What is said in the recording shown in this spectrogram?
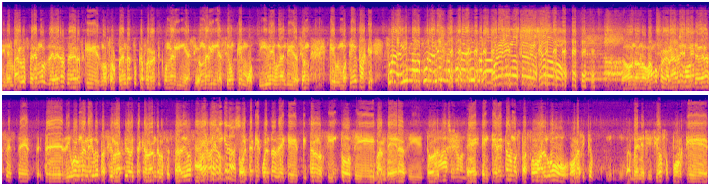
Sin embargo, esperemos de veras, de veras que nos sorprenda Tuca Ferretti con una alineación, una alineación que motive, una alineación que motive para que ¡Sube el himno, sube el himno, sube el himno! Pon el himno este desgraciado. No, no, no, vamos a ganar, Limón, de veras, este, te, te digo una anécdota así rápida ahorita que hablan de los estadios. A ver, platíquenos. Ahorita que cuentas de que quitan los cintos y banderas y todo Ah, eso, sí, eh, en Querétaro nos pasó algo, ahora sí que beneficioso, porque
